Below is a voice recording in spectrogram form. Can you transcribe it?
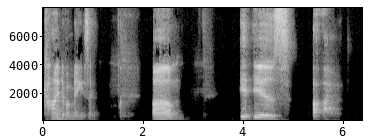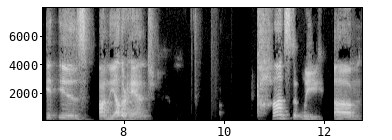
kind of amazing. Um it is uh, it is on the other hand constantly um,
